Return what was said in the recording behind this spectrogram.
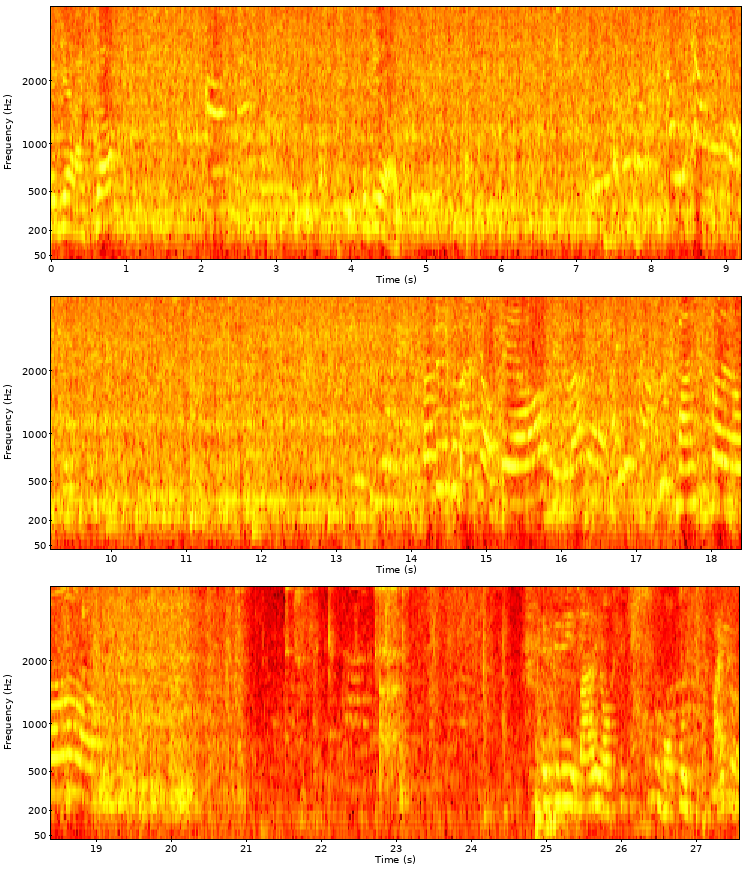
혜지야, 맛있어? 혜지야. 서비스 맛이 어때요? 얘들아? 맛있어. 맛있어요. 애들이 말이 없이 계속 먹고 있어. 맛있어?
